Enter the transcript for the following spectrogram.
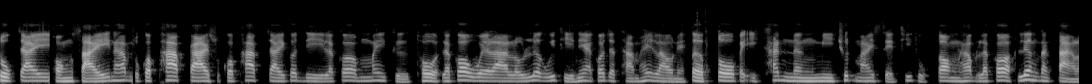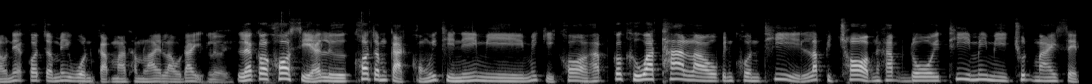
สุขใจผ่องใสนะครับ สุขภาพกายสุขภาพใจก็ดี แล้วก็ไม่ถือโทษ แล้วก็เวลาเราเลือกวิธีเนี้ยก็จะทำให้เราเนี่ยเติบโตไปอีกขั้นหนึ่งมีชุด mindset ที่ถูกต้องนะครับ แล้วก็เรื่องต่างๆเหล่าเนี้ยก็จะไม่วนกลับมาทำร้ายเราได้อีกเลย แล้วก็ข้อเสียหรือข้อจำกัดของวิธีนี้มีไม่กี่ข้อครับ ก็คือว่าถ้าเราเป็นคนที่รับผิดชอบนะครับ โดยที่ไม่มีชุด mindset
